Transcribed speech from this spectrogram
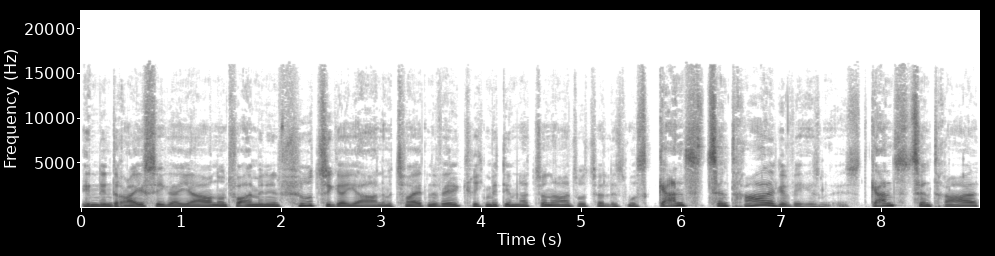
in den 30er Jahren und vor allem in den 40er Jahren im Zweiten Weltkrieg mit dem Nationalsozialismus ganz zentral gewesen ist. Ganz zentral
